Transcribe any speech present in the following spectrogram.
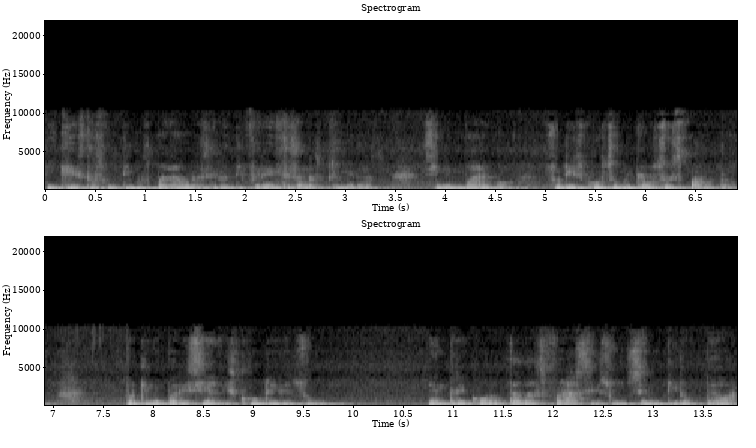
y que estas últimas palabras eran diferentes a las primeras. Sin embargo, su discurso me causó espanto, porque me parecía descubrir en su entrecortadas frases un sentido peor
